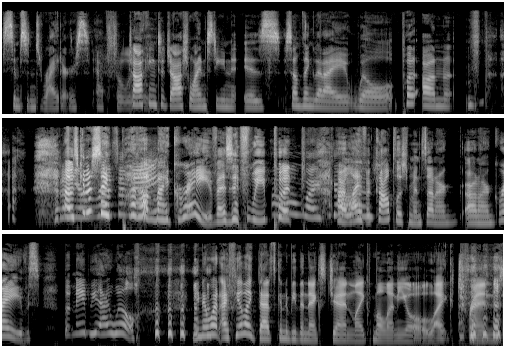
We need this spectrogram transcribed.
Simpsons writers. Absolutely. Talking to Josh Weinstein is something that I will put on I was gonna say put on my grave, as if we oh put oh our life accomplishments on our on our graves. But maybe I will. you know what? I feel like that's going to be the next gen, like millennial, like trend.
